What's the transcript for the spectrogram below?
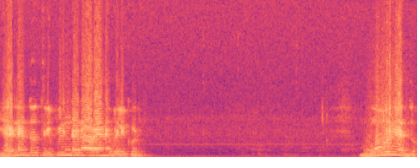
ಎರಡನೇದ್ದು ತ್ರಿಪಿಂಡ ನಾರಾಯಣ ಬೆಲಿ ಕೊಡಿ. ಮೂರನೇದ್ದು.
